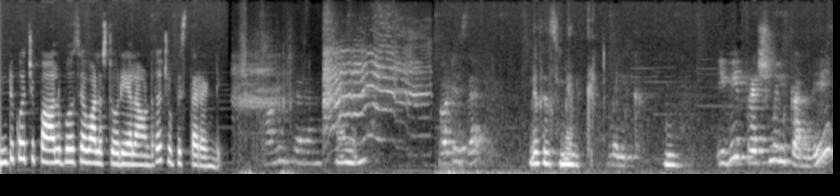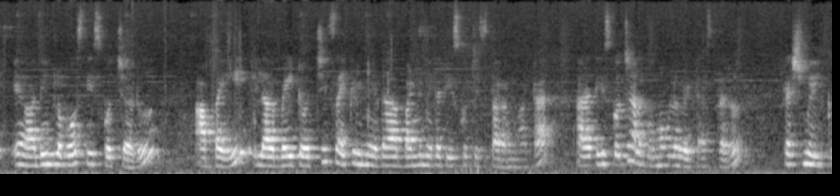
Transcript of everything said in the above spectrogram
ఇంటికి వచ్చి పాలు పోసే వాళ్ళ స్టోరీ ఎలా ఉంటుందో చూపిస్తారండి. This is milk. Mm. ఇవి ఫ్రెష్ మిల్క్ అండి. దీంట్లో పోసి తీసుకొచ్చాడు. అబ్బాయి ఇలా బయట వచ్చి సైకిల్ మీద బండి మీద తీసుకొచ్చి ఇస్తారనమాట అలా తీసుకొచ్చి అలా గుమ్మంలో పెట్టేస్తారు. Fresh milk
